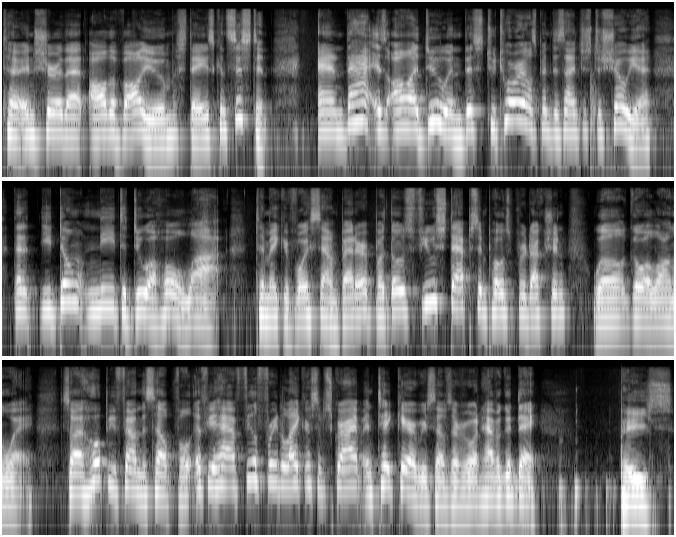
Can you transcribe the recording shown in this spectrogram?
to ensure that all the volume stays consistent. And that is all I do. And this tutorial has been designed just to show you that you don't need to do a whole lot to make your voice sound better, but those few steps in post production will go a long way. So I hope you found this helpful. If you have, feel free to like or subscribe and take care of yourselves, everyone. Have a good day. Peace.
